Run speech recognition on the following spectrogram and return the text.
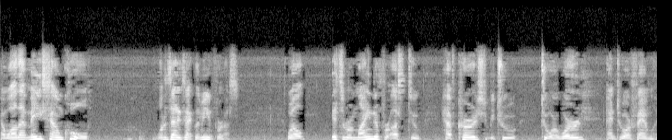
And while that may sound cool, what does that exactly mean for us? Well, it's a reminder for us to have courage to be true to our word and to our family.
